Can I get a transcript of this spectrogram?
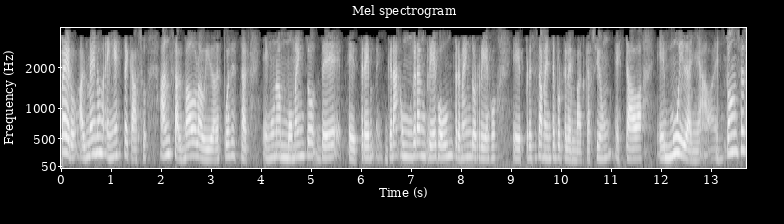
pero al menos en este caso han salvado la vida después de estar en un momento de eh, un gran riesgo, un tremendo riesgo, eh, precisamente porque la embarcación estaba eh, muy dañada. Entonces,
